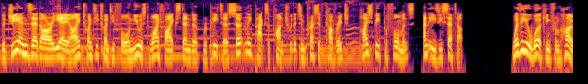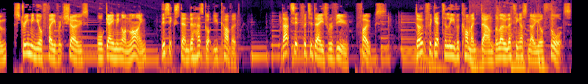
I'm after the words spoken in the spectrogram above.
The GNZR-EAI 2024 newest Wi-Fi extender repeater certainly packs a punch with its impressive coverage, high-speed performance, and easy setup. Whether you're working from home, streaming your favorite shows, or gaming online, this extender has got you covered. That's it for today's review, folks. Don't forget to leave a comment down below letting us know your thoughts,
